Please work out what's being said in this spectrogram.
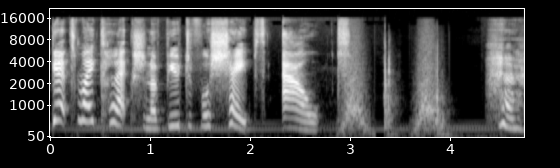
Get my collection of beautiful shapes out.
